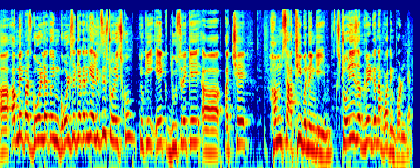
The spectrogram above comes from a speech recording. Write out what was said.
आ, अब मेरे पास गोल्ड है तो इन गोल्ड से क्या करेंगे? एलिक्सी स्टोरेज को क्योंकि एक दूसरे के आ, अच्छे हम साथी बनेंगे स्टोरेज अपग्रेड करना बहुत इंपॉर्टेंट है।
